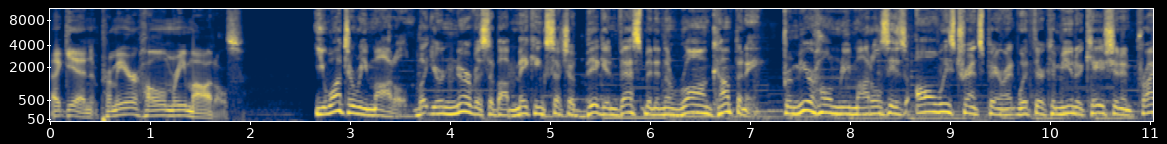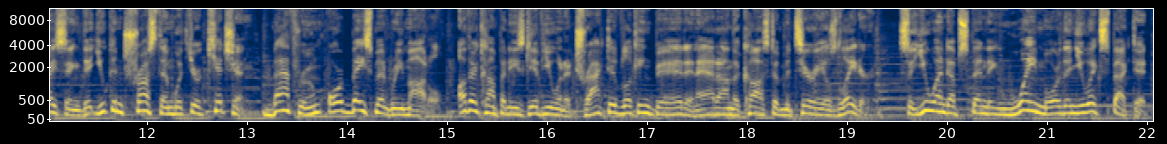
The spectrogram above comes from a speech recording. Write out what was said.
Again, Premier Home Remodels. You want to remodel, but you're nervous about making such a big investment in the wrong company. Premier Home Remodels is always transparent with their communication and pricing that you can trust them with your kitchen, bathroom, or basement remodel. Other companies give you an attractive looking bid and add on the cost of materials later, so you end up spending way more than you expected.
